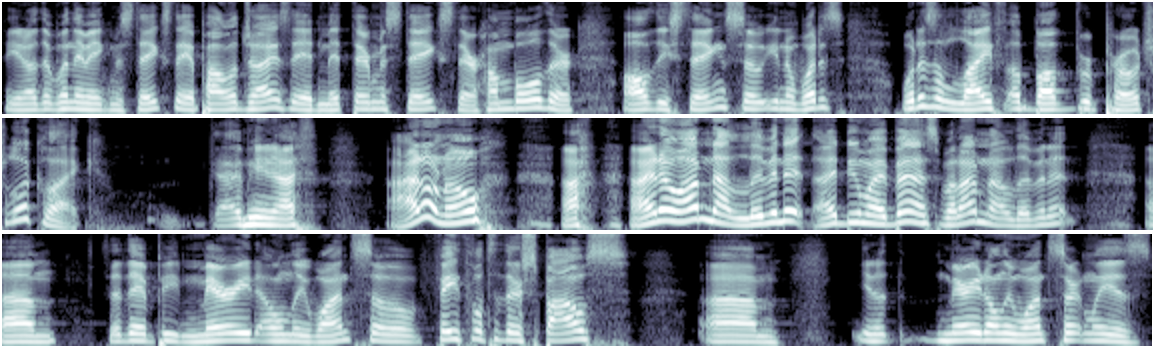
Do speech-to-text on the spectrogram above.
You know that when they make mistakes, they apologize, they admit their mistakes, they're humble, they're all these things. So you know what is what does a life above reproach look like? I mean, I I don't know. I I know I'm not living it. I do my best, but I'm not living it. Um, so they'd be married only once, so faithful to their spouse. Um, you know, married only once certainly is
